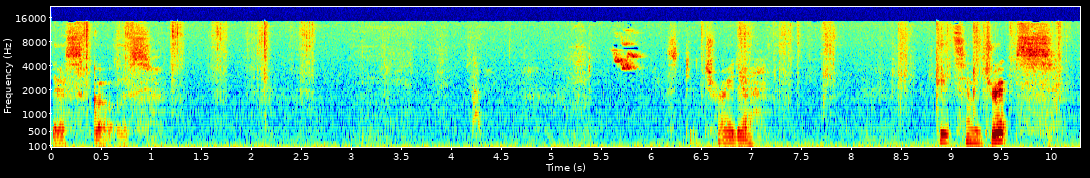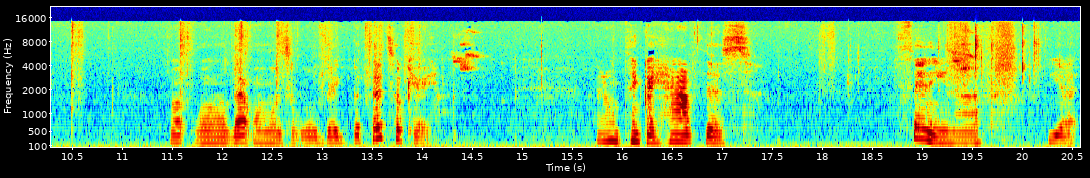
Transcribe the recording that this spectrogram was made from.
this goes. Just to try to get some drips. Well, well, that one was a little big, but that's okay. I don't think I have this thin enough yet.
